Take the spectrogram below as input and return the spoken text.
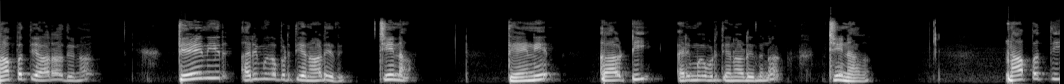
நாற்பத்தி ஆறாவதுனா தேநீர் அறிமுகப்படுத்திய நாடு இது சீனா. தேநீர் அதாவது டீ அறிமுகப்படுத்திய நாடு எதுனா? சீனா தான். நாற்பத்தி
